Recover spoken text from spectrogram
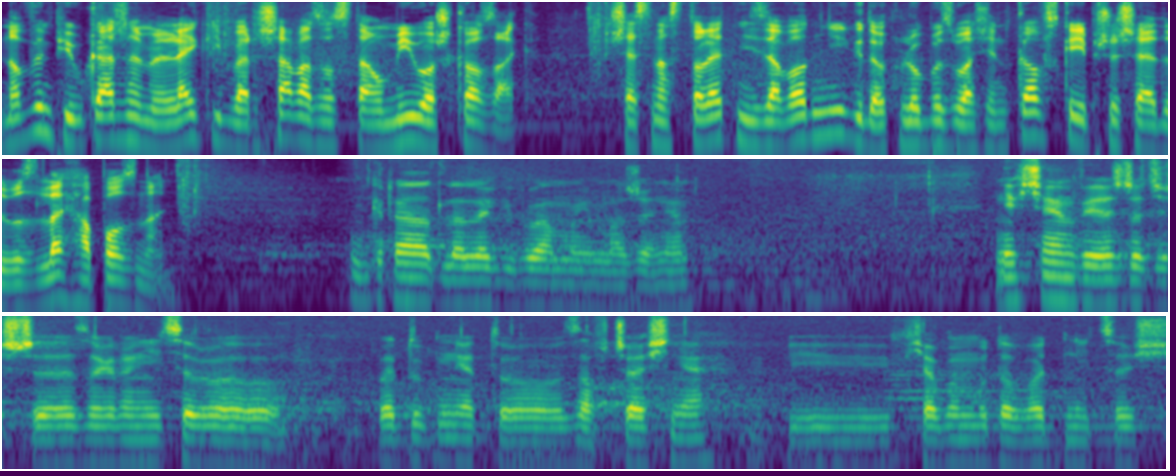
Nowym piłkarzem Legii Warszawa został Miłosz Kozak. 16-letni zawodnik do klubu z Łazienkowskiej przyszedł z Lecha Poznań. Gra dla Legii była moim marzeniem. Nie chciałem wyjeżdżać jeszcze za granicę, bo według mnie to za wcześnie i chciałbym udowodnić coś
